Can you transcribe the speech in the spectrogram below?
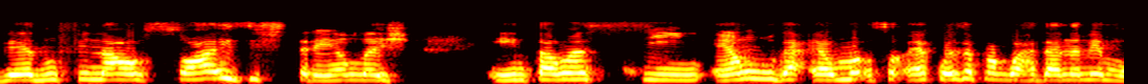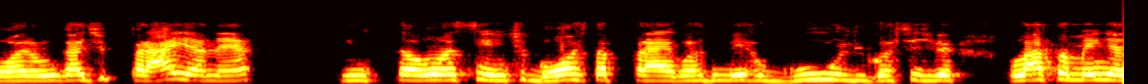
vê no final só as estrelas. Então, assim, é um lugar, é, uma, é coisa para guardar na memória, é um lugar de praia, né? Então, assim, a gente gosta da praia, gosta do mergulho, gosta de ver. Lá também a,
